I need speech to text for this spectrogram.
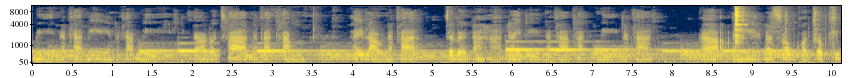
หมี่นะคะนี่นะคะหมี่ก็รสชาตินะคะทำให้เรานะคะ เจริญอาหารได้ดีนะคะ ผัดหมี่นะคะ ก็อันนี้น้าส้มขอจบคลิป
